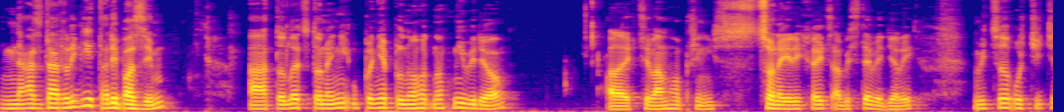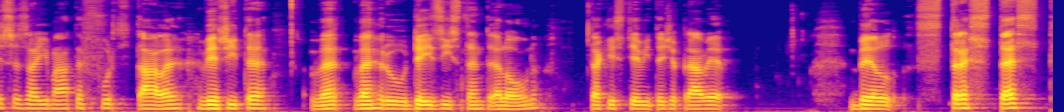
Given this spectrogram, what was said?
Názdar lidi, tady Bazim. A tohle to není úplně plnohodnotný video, ale chci vám ho přinést co nejrychleji, abyste věděli. Vy, co určitě se zajímáte, furt stále věříte ve, ve hru Daisy Stand Alone, tak jistě víte, že právě byl stres test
